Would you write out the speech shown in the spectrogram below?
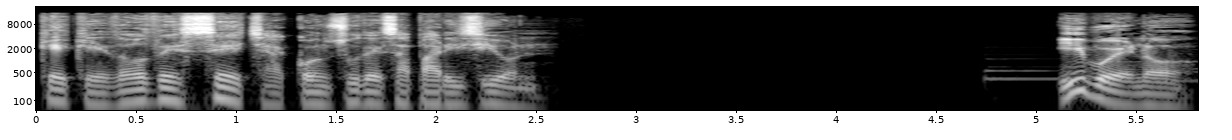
que quedó deshecha con su desaparición. Y bueno,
